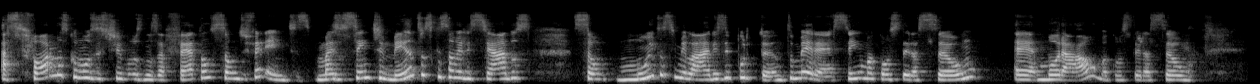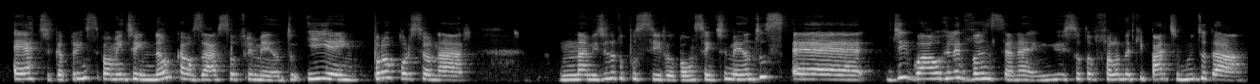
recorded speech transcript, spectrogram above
As formas como os estímulos nos afetam são diferentes, mas os sentimentos que são eliciados são muito similares e, portanto, merecem uma consideração é, moral, uma consideração ética, principalmente em não causar sofrimento e em proporcionar, na medida do possível, bons sentimentos, é, de igual relevância. Né? Isso estou falando aqui parte muito da,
